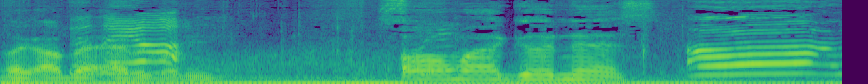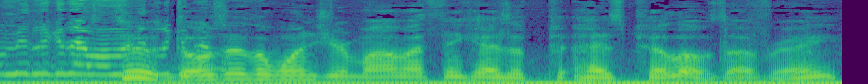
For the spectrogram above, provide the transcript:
Like I'll bet There they are. everybody. Oh my goodness, Oh, let me look at that one. Dude, those are the ones your mom I think has a has pillows of, right?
